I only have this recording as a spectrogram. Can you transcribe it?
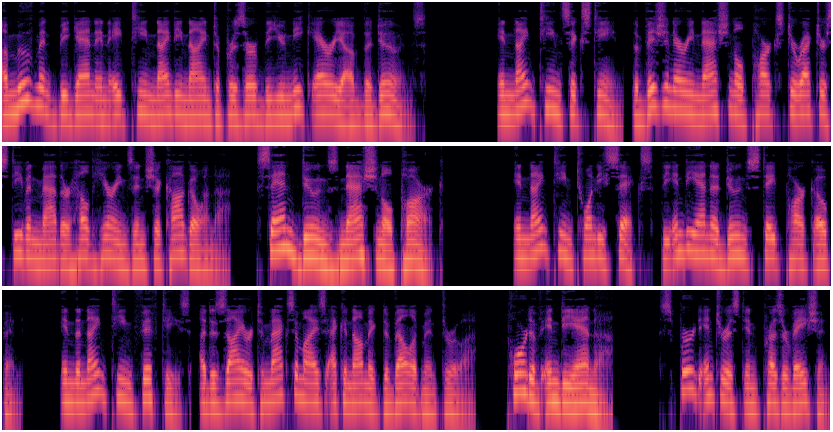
A movement began in 1899 to preserve the unique area of the dunes. In 1916, the visionary National Parks director Stephen Mather held hearings in Chicago on a «Sand Dunes National Park». In 1926, the Indiana Dunes State Park opened. In the 1950s, a desire to maximize economic development through a «Port of Indiana» spurred interest in preservation.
